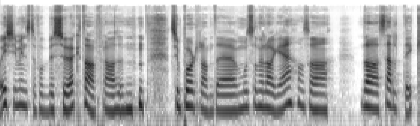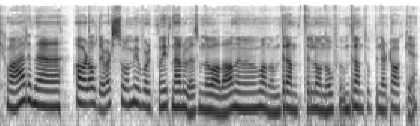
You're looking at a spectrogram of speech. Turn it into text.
Og ikke minst å få besøk da fra supporterne til motstanderlaget. Altså, da Celtic var her. Det har vel aldri vært så mye folk på 1911 som det var da. Det var omtrent, lå omtrent oppunder taket.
